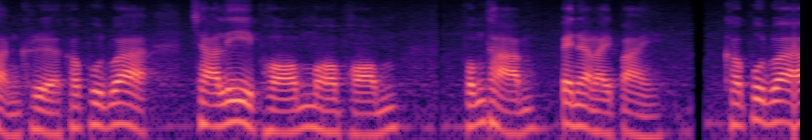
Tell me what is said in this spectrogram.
สั่นเครือ เขาพูดว่าชาลี่ผอมหมอผอม ผมถามเป็นอะไรไป เขาพูดว่า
